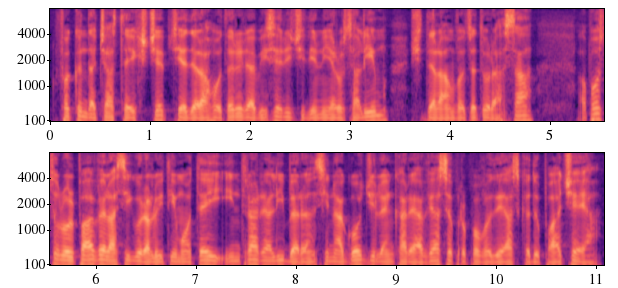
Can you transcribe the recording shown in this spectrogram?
Făcând această excepție de la hotărârea bisericii din Ierusalim și de la învățătura sa, Apostolul Pavel asigură lui Timotei intrarea liberă în sinagogile în care avea să propovăduiască după aceea.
